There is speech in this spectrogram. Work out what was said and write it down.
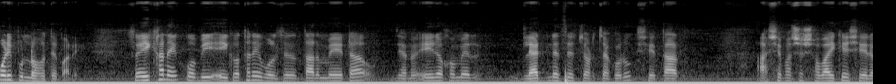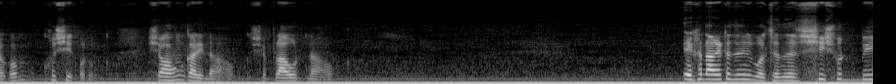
পরিপূর্ণ হতে পারে। তো এইখানে কবি এই কথাটাই বলছে যে তার মেয়েটা যেন এই রকমের গ্ল্যাডনেসের চর্চা করুক, সে তার আশেপাশে সবাইকে সেই রকম খুশি করুক। সে অহংকারী না হোক, সে প্রাউড না হোক। এখানে আরেকটা জিনিস বলছেন যে she should be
